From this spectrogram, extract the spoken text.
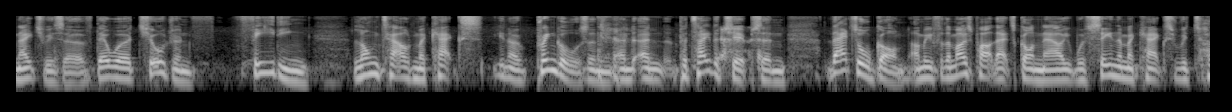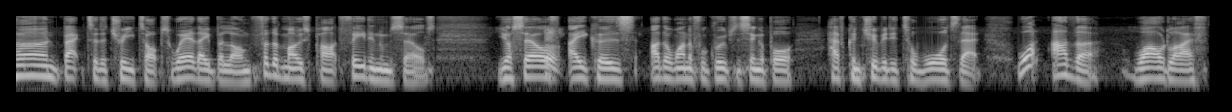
Nature Reserve, there were children f- feeding long-tailed macaques, you know, Pringles and, and, and potato chips, and that's all gone. I mean, for the most part, that's gone now. We've seen the macaques return back to the treetops where they belong, for the most part, feeding themselves. Yourself, Hmm. Acres, other wonderful groups in Singapore have contributed towards that. What other wildlife,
